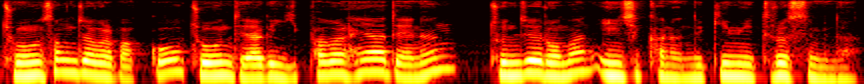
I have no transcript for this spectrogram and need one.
좋은 성적을 받고 좋은 대학에 입학을 해야 되는 존재로만 인식하는 느낌이 들었습니다.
